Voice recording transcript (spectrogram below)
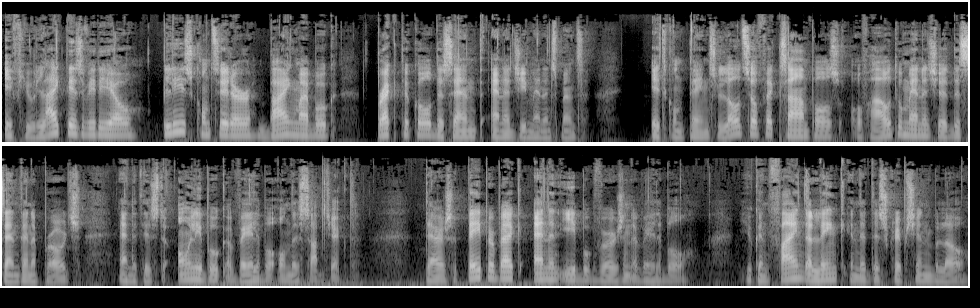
If you like this video please consider buying my book Practical Descent Energy Management it contains loads of examples of how to manage a descent and approach and it is the only book available on this subject. There is a paperback and an ebook version available. You can find a link in the description below.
